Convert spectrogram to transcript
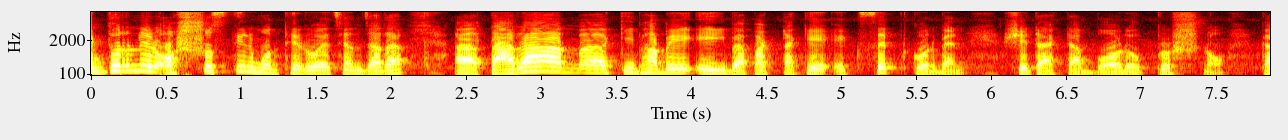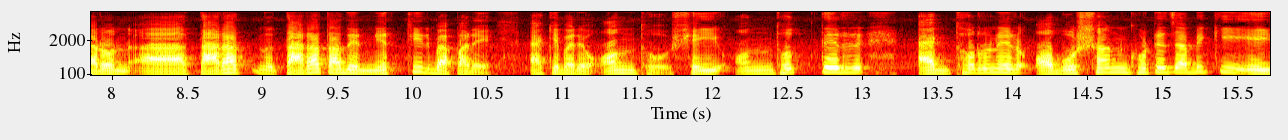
এক ধরনের অস্বস্তির মধ্যে রয়েছেন যারা তারা কীভাবে এই ব্যাপারটাকে একসেপ্ট করবেন, সেটা একটা বড় প্রশ্ন। কারণ তারা তারা তাদের নেত্রীর ব্যাপারে একেবারে অন্ধ, সেই অন্ধত্বের এক ধরনের অবসান ঘটে যাবে কি? এই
